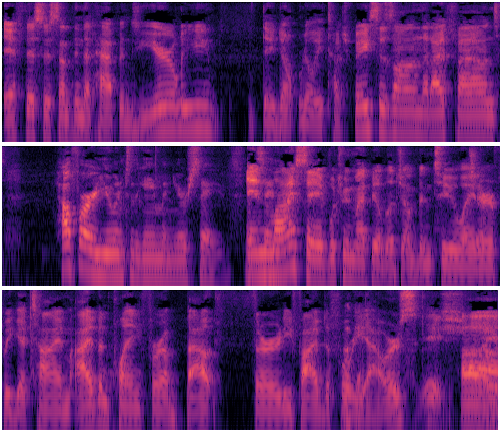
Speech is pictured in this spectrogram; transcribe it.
If this is something that happens yearly, they don't really touch bases on that I've found. How far are you into the game in your save? Let's In say my that. save, which we might be able to jump into later if we get time, I've been playing for about 35 to 40 Okay. hours. Yeesh. Uh, Well, you're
